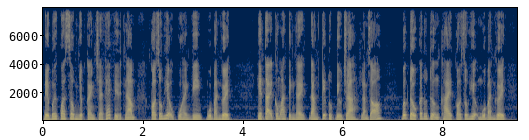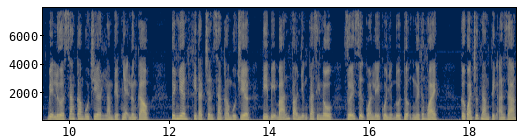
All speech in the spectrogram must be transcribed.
để bơi qua sông nhập cảnh trái phép về Việt Nam có dấu hiệu của hành vi mua bán người. Hiện tại công an tỉnh này đang tiếp tục điều tra, làm rõ. Bước đầu các đối tượng khai có dấu hiệu mua bán người, bị lừa sang Campuchia làm việc nhẹ lương cao. Tuy nhiên, khi đặt chân sang Campuchia thì bị bán vào những casino dưới sự quản lý của những đối tượng người nước ngoài. Cơ quan chức năng tỉnh An Giang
